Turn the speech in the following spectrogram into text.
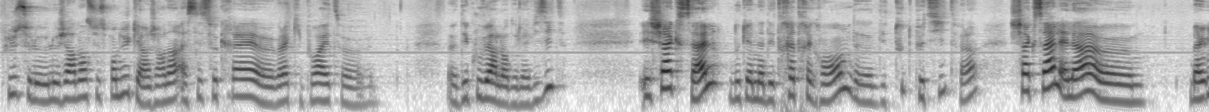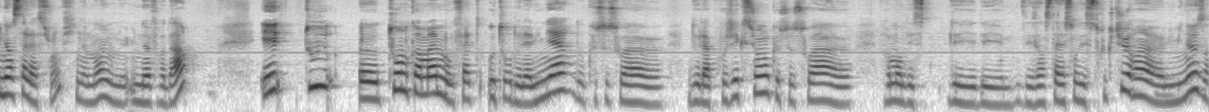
plus le, jardin suspendu, qui est un jardin assez secret, euh, voilà, qui pourra être euh, découvert lors de la visite. Et chaque salle, donc il y en a des très très grandes, des toutes petites, voilà. Chaque salle, elle a ben, une installation, finalement, une, œuvre d'art. Et tout euh, tourne quand même au fait autour de la lumière, donc que ce soit euh, de la projection, que ce soit euh, vraiment des, des, des, installations, des structures hein, lumineuses.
